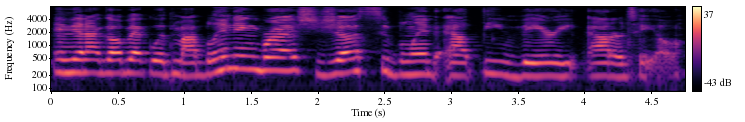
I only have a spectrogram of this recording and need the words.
And then I go back with my blending brush just to blend out the very outer tail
